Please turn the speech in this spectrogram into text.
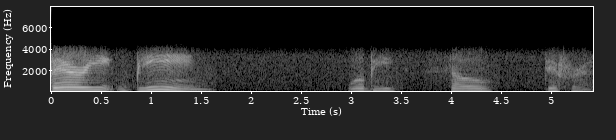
very being will be so different.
